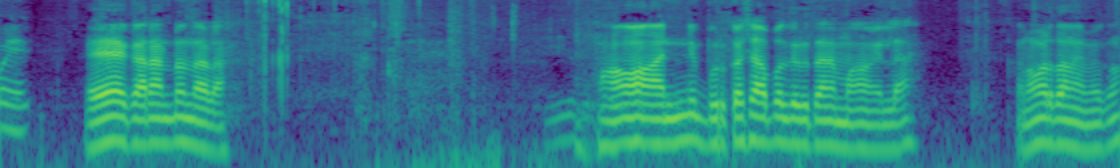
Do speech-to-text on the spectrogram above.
పోయేది ఏ కరెంట్ ఉంది ఆడ మామ అన్ని బురక చేపలు తిరుగుతాయి మామ ఇలా. కనబడుతున్నాయి మీకు?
